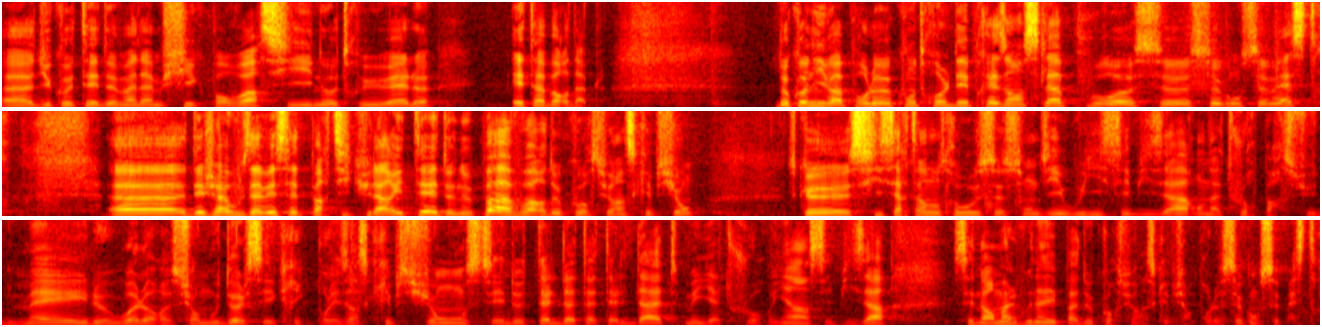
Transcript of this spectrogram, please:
euh, du côté de Madame Chic pour voir si notre UEL est abordable. Donc on y va. Pour le contrôle des présences, là, pour ce second semestre, déjà, vous avez cette particularité de ne pas avoir de cours sur inscription. Parce que si certains d'entre vous se sont dit oui, c'est bizarre, on a toujours pas reçu de mail, ou alors sur Moodle, c'est écrit que pour les inscriptions, c'est de telle date à telle date, mais il n'y a toujours rien, c'est bizarre. C'est normal, vous n'avez pas de cours sur inscription pour le second semestre.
